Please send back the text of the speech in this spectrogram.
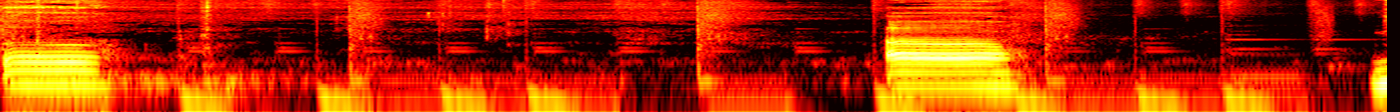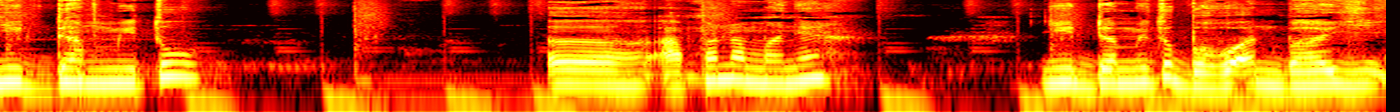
uh, uh, nyidam itu uh, apa namanya? Nyidam itu bawaan bayi.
